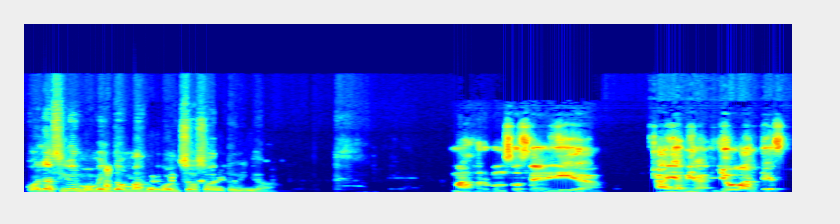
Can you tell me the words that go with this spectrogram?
¿Cuál ha sido el momento más vergonzoso de tu vida? Más vergonzoso de mi vida. Ah, ya, mira, yo antes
